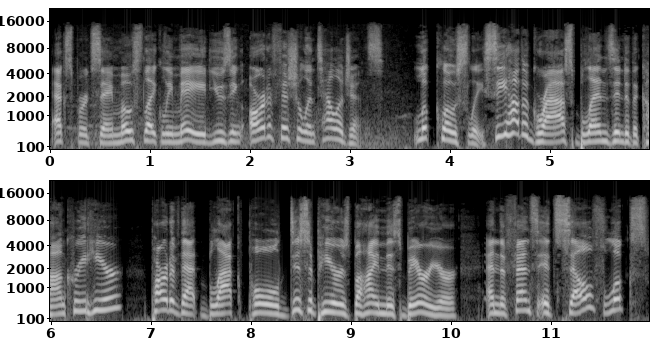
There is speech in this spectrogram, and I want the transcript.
Experts say most likely made using artificial intelligence. Look closely. See how the grass blends into the concrete here? Part of that black pole disappears behind this barrier, and the fence itself looks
